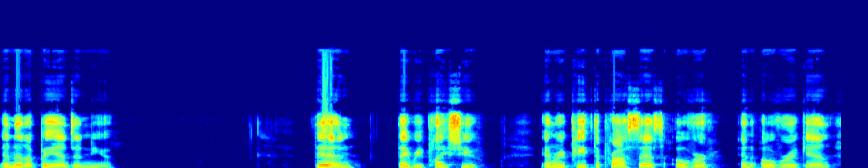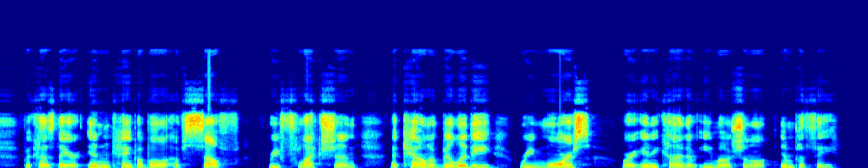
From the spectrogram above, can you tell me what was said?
and then abandon you. Then they replace you and repeat the process over and over again because they are incapable of self reflection, accountability, remorse, or any kind of emotional empathy.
